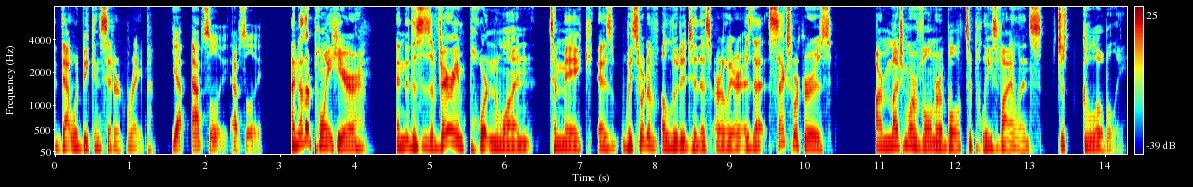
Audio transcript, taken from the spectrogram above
that would be considered rape. Yeah. Absolutely. Absolutely. Another point here, and this is a very important one to make, as we sort of alluded to this earlier, is that sex workers are much more vulnerable to police violence just globally.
